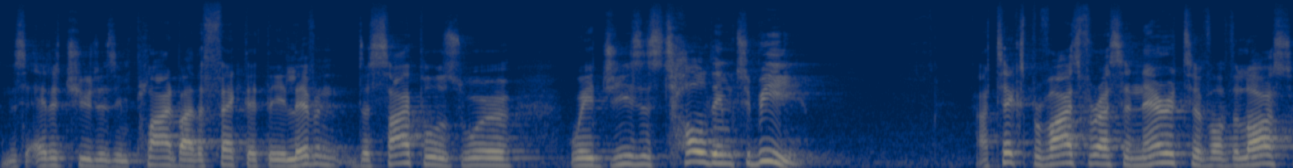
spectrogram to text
And this attitude is implied by the fact that the 11 disciples were where Jesus told them to be. Our text provides for us a narrative of the last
